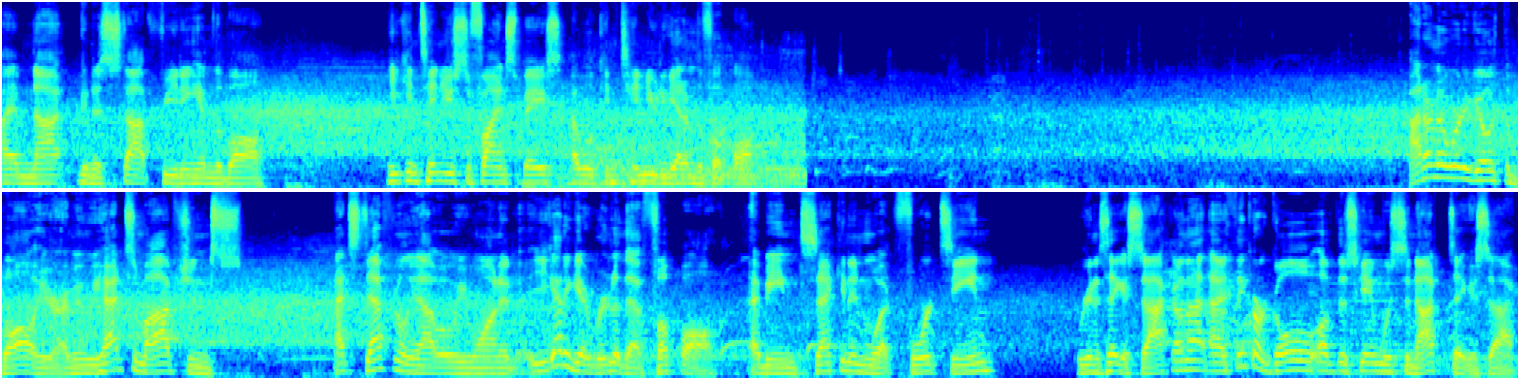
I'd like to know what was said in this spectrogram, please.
I am not going to stop feeding him the ball. He continues to find space. I will continue to get him the football. I don't know where to go with the ball here. I mean, we had some options. That's definitely not what we wanted. You got to get rid of that football. I mean, second and what, 14? We're going to take a sack on that. I think our goal of this game was to not take a sack.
